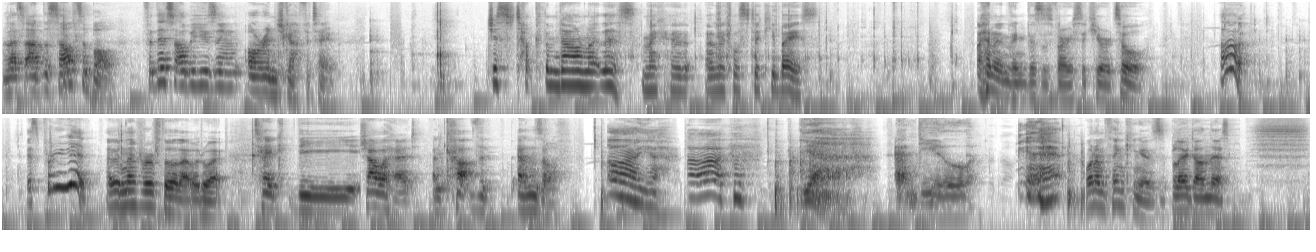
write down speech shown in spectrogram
Let's add the salsa bowl. For this I'll be using orange gaffer tape. Just tuck them down like this, make a, a little sticky base. I don't think this is very secure at all. Oh, it's pretty good. I would never have thought that would work. Take the shower head and cut the ends off. Oh yeah. Uh, yeah. And you. what I'm thinking is blow down this.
